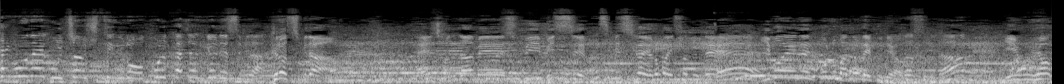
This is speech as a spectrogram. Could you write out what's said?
행운의 골절 슈팅으로 골까지 연결됐습니다. 그렇습니다. 네, 전남의 수비 미스, 패스 미스가 여러 번 있었는데, 네. 이번에는 골로 만들어냈군요. 그렇습니다. 이우혁.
